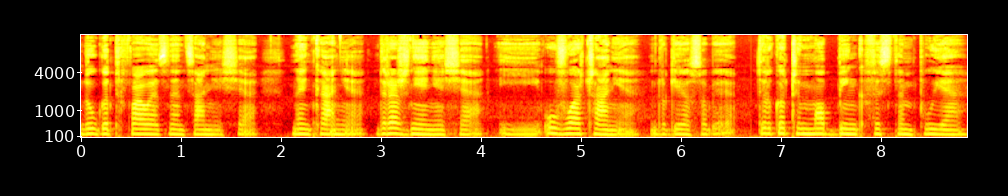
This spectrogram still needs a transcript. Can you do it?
Długotrwałe znęcanie się, nękanie, drażnienie się i uwłaczanie drugiej osobie. Tylko czy mobbing występuje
